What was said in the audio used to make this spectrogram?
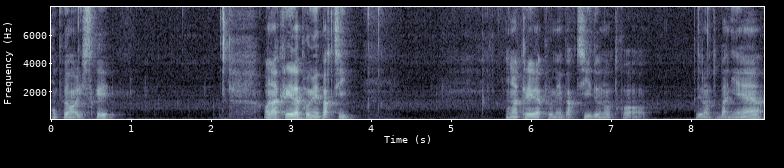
on peut enregistrer on a créé la première partie. On a créé la première partie de notre, de notre bannière.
